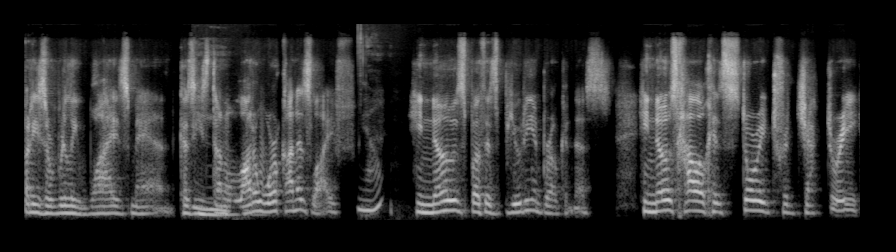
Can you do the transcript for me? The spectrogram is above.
but he's a really wise man because he's mm. done a lot of work on his life. Yeah. He knows both his beauty and brokenness. He knows how his story trajectory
